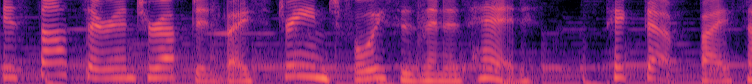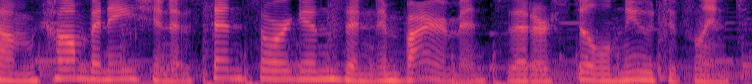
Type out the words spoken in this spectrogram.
His thoughts are interrupted by strange voices in his head, picked up by some combination of sense organs and environment that are still new to Flint.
